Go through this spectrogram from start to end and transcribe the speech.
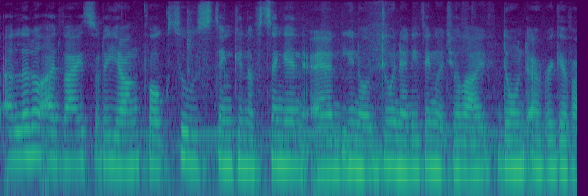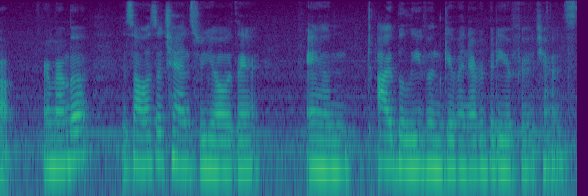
a little advice to the young folks who's thinking of singing and you know doing anything with your life. Don't ever give up. Remember, there's always a chance for you out there, and I believe in giving everybody a fair chance.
